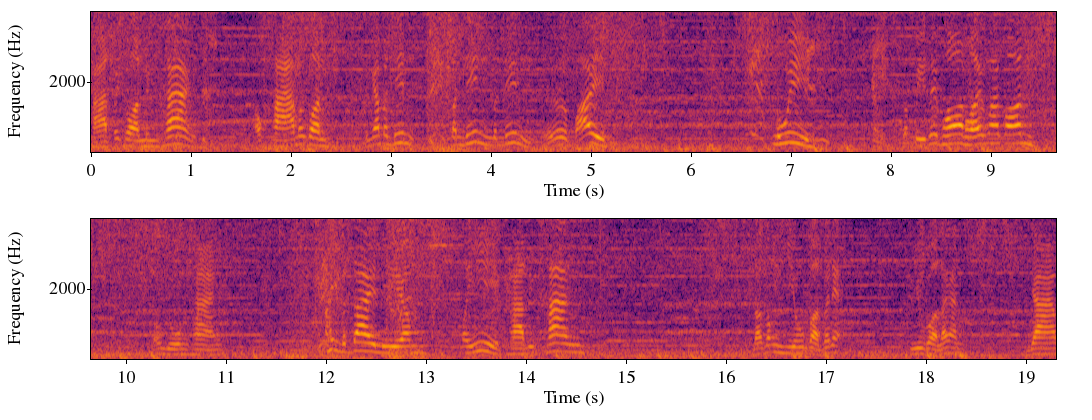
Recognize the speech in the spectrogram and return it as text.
ขาดไปก่อนหนึ่งข้าง เอาขามาก่อน ไม่งั้นมันดิ้นมันดิ้นมันดิ้นเออไปลุยสปีดไม่พอถอยมาก่อนต้องอยู่ห่างให้มันได้เหลี่ยมนี่ขาดอีกข้าง เราต้องฮิวก่อนปะเนี่ยฮิวก่อนแล้วกัน ยาม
